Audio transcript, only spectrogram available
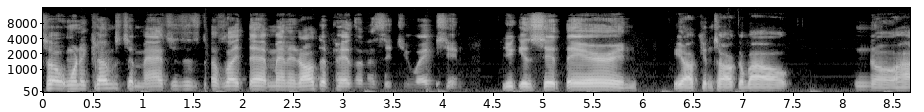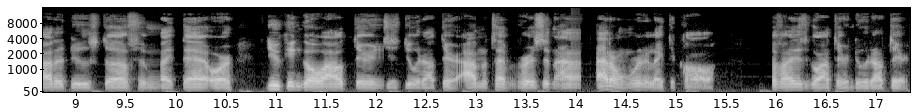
So when it comes to matches and stuff like that, man, it all depends on the situation. You can sit there and y'all can talk about, you know, how to do stuff and like that, or you can go out there and just do it out there. I'm the type of person I I don't really like to call if I just go out there and do it out there.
